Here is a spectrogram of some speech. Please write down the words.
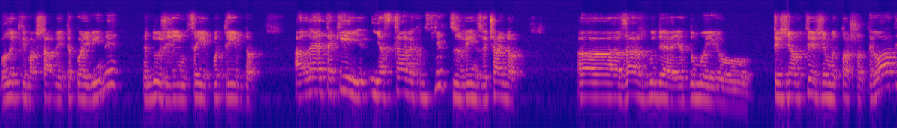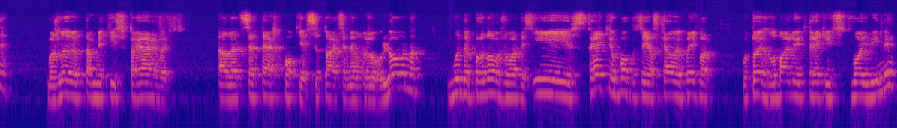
великої масштабної такої війни. Не дуже їм це і потрібно. Але такий яскравий конфлікт, він, звичайно, е, зараз буде, я думаю, тижням тижнями точно тривати. Можливо, там якісь перерви, але це теж поки ситуація не врегульована, буде продовжуватись. І з третього боку, це яскравий приклад у тої глобальної третьої світової війни,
